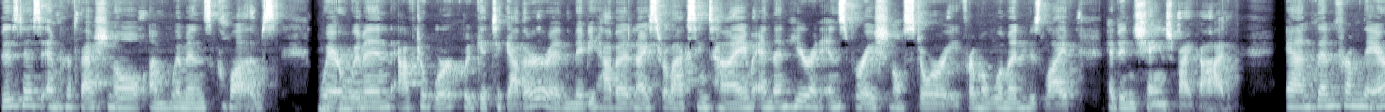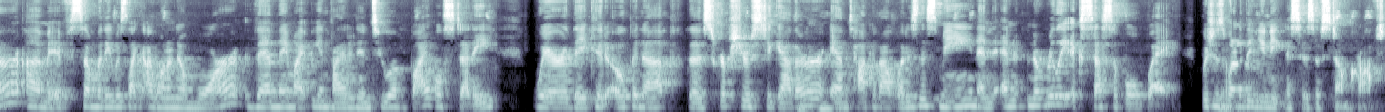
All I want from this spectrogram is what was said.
business and professional um, women's clubs where mm-hmm. women after work would get together and maybe have a nice, relaxing time and then hear an inspirational story from a woman whose life had been changed by God. And then from there, um, if somebody was like, I want to know more, then they might be invited into a Bible study where they could open up the scriptures together mm-hmm. and talk about what does this mean and, and in a really accessible way, which is yeah. one of the uniquenesses of Stonecroft.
